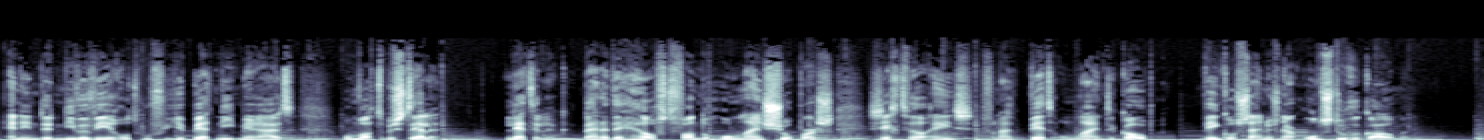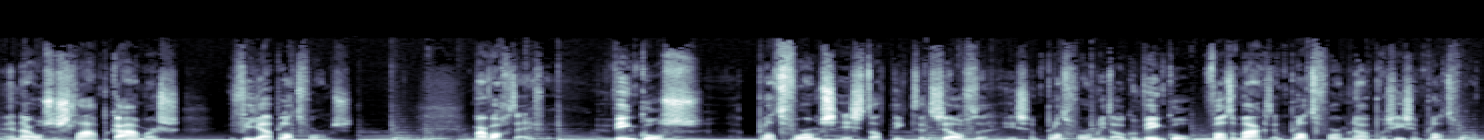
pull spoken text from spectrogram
En in de nieuwe wereld hoef je je bed niet meer uit om wat te bestellen. Letterlijk, bijna de helft van de online shoppers zegt wel eens vanuit bed online te kopen. Winkels zijn dus naar ons toegekomen en naar onze slaapkamers via platforms. Maar wacht even, winkels, platforms, is dat niet hetzelfde? Is een platform niet ook een winkel? Wat maakt een platform nou precies een platform?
